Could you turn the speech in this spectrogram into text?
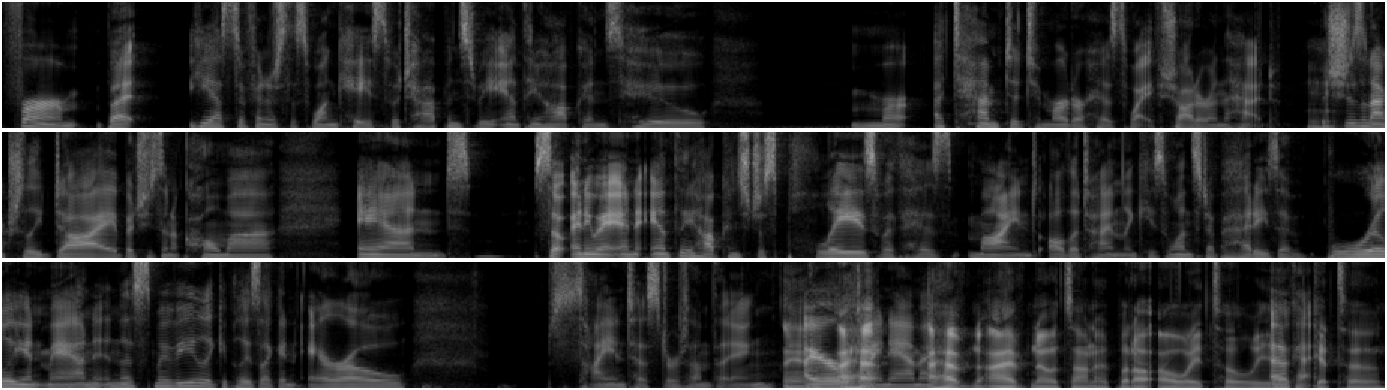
firm but he has to finish this one case which happens to be anthony hopkins who mur- attempted to murder his wife shot her in the head but she doesn't actually die but she's in a coma and so anyway and anthony hopkins just plays with his mind all the time like he's one step ahead he's a brilliant man in this movie like he plays like an arrow scientist or something Yeah, I ha- aerodynamic I have I have notes on it, but I'll, I'll wait till we Okay. get to.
